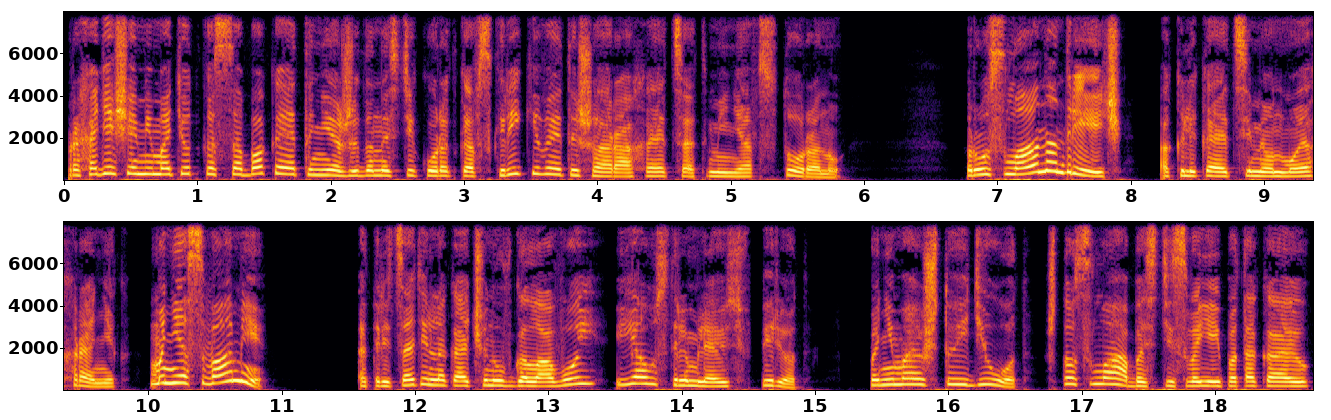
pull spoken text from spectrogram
Проходящая мимо тетка с собакой от неожиданности коротко вскрикивает и шарахается от меня в сторону. «Руслан Андреевич!» — окликает Семен мой охранник. «Мне с вами?» Отрицательно качнув головой, я устремляюсь вперед. Понимаю, что идиот, что слабости своей потакаю,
